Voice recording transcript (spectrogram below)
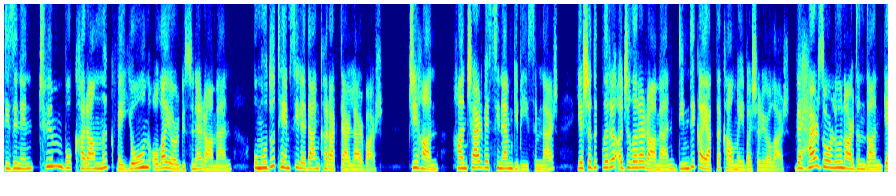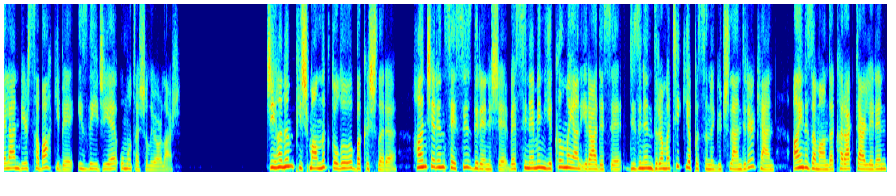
dizinin tüm bu karanlık ve yoğun olay örgüsüne rağmen umudu temsil eden karakterler var. Cihan, Hançer ve Sinem gibi isimler, yaşadıkları acılara rağmen dimdik ayakta kalmayı başarıyorlar ve her zorluğun ardından gelen bir sabah gibi izleyiciye umut aşılıyorlar. Cihan'ın pişmanlık dolu bakışları, Hançer'in sessiz direnişi ve Sinem'in yıkılmayan iradesi dizinin dramatik yapısını güçlendirirken aynı zamanda karakterlerin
